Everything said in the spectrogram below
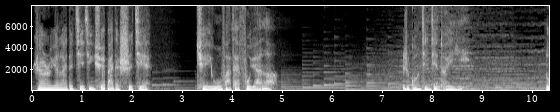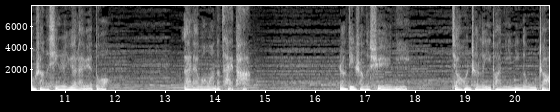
然而，原来的洁净雪白的世界，却已无法再复原了。日光渐渐推移，路上的行人越来越多。来来往往的踩踏，让地上的雪与泥搅混成了一团泥泞的污沼。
